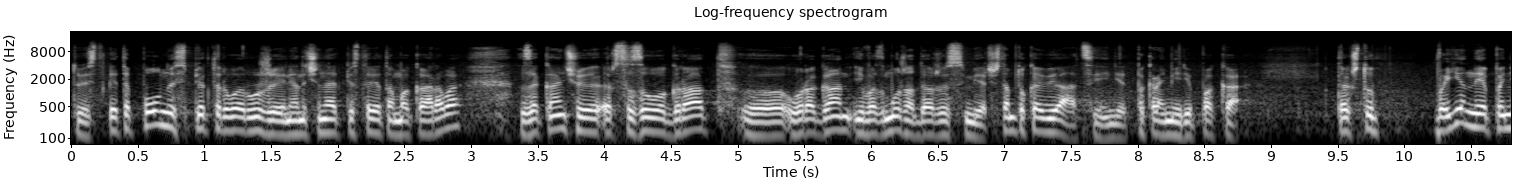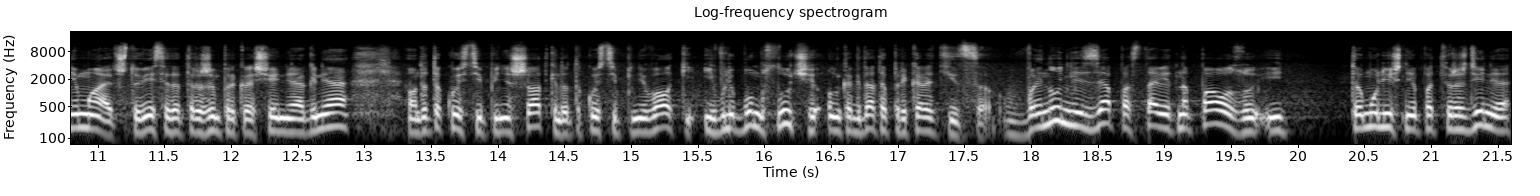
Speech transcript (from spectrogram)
То есть это полный спектр вооружения, начиная от пистолета Макарова, заканчивая РСЗО «Град», э, «Ураган» и, возможно, даже «Смерч». Там только авиации нет, по крайней мере, пока. Так что военные понимают, что весь этот режим прекращения огня, он до такой степени шаткий, до такой степени валки, и в любом случае он когда-то прекратится. Войну нельзя поставить на паузу, и тому лишнее подтверждение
